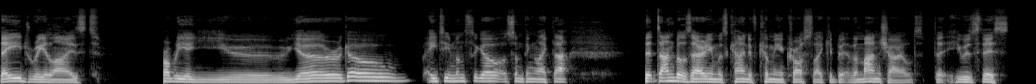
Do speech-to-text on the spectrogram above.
They'd realized probably a year, ago, 18 months ago, or something like that, that Dan Bilzerian was kind of coming across like a bit of a man child, that he was this.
